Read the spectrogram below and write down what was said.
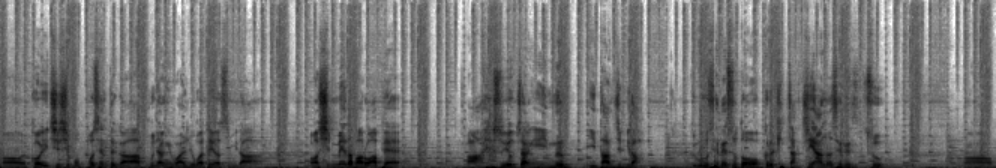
어, 거의 75%가 분양이 완료가 되었습니다. 어, 10m 바로 앞에 아, 해수욕장이 있는 이 단지입니다. 그리고 세대수도 그렇게 작지 않은 세대수 어,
